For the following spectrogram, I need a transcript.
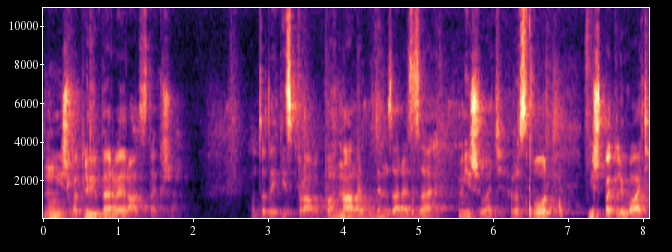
ну і шпаклюю перший раз, так що. Ото такі справи. Погнали, будемо зараз замішувати раствор і шпаклювати.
